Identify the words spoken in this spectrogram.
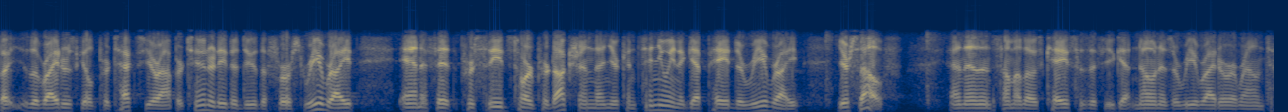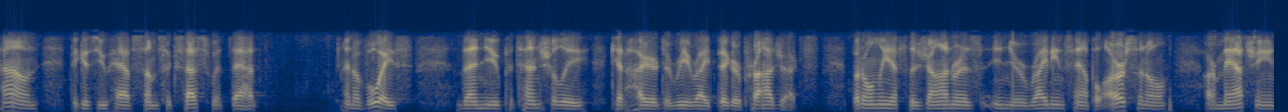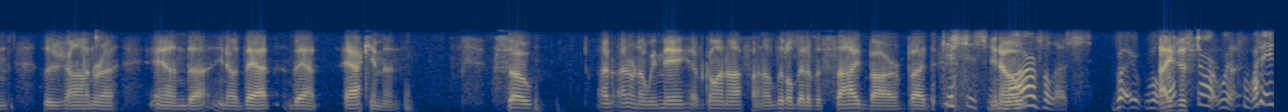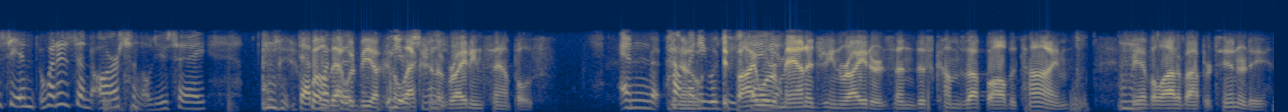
But the writers guild protects your opportunity to do the first rewrite and if it proceeds toward production, then you're continuing to get paid to rewrite yourself. And then in some of those cases, if you get known as a rewriter around town because you have some success with that and a voice, then you potentially get hired to rewrite bigger projects. But only if the genres in your writing sample arsenal are matching the genre and uh, you know that that acumen. So I, I don't know. We may have gone off on a little bit of a sidebar, but this is you know, marvelous. But, well, let's just, start with what is in what is an arsenal? You say that. Well, that would be a collection of writing samples. And how you know, many would you if? I were in- managing writers, and this comes up all the time, Mhm. we have a lot of opportunity.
